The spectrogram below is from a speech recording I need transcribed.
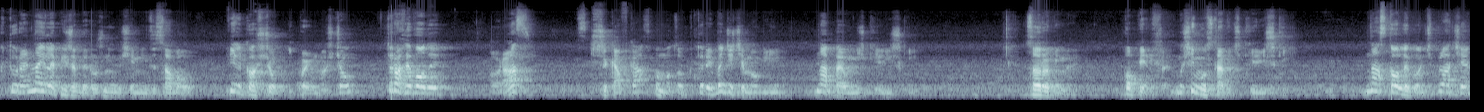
które najlepiej, żeby różniły się między sobą wielkością i pojemnością, trochę wody oraz strzykawka, z pomocą której będziecie mogli napełnić kieliszki. Co robimy? Po pierwsze, musimy ustawić kieliszki na stole bądź blacie,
